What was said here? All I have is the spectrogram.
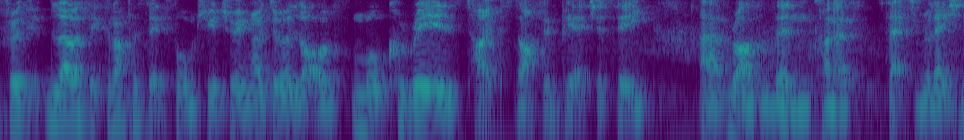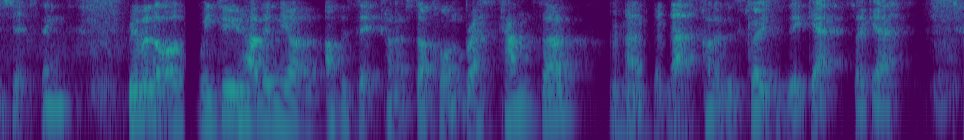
for the lower sixth and upper sixth form tutoring, I do a lot of more careers type stuff in PHSE uh, rather than kind of sex and relationships things. We have a lot of, we do have in the upper sixth kind of stuff on breast cancer, mm-hmm. uh, but that's kind of as close as it gets, I guess.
